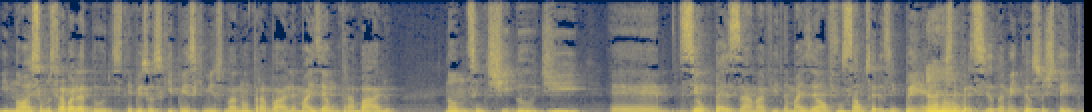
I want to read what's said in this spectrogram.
E nós somos trabalhadores. Tem pessoas que pensam que missionário não trabalha, mas é um trabalho. Não no sentido de é, ser um pesar na vida, mas é uma função que você desempenha e você precisa também ter o sustento.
